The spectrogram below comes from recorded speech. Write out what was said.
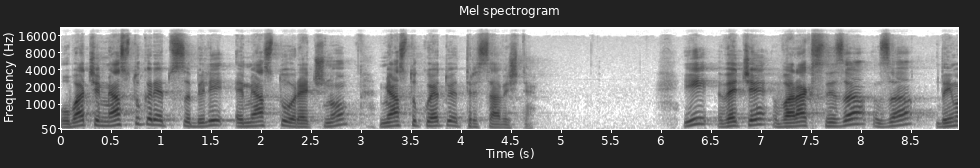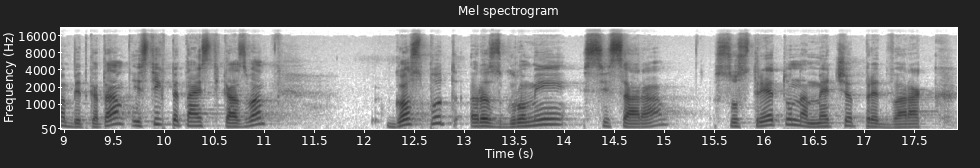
Обаче мястото, където са били, е място речно, място, което е тресавище. И вече Варак слиза за да има битката. И стих 15 казва, Господ разгроми Сисара с острието на меча пред Варак,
